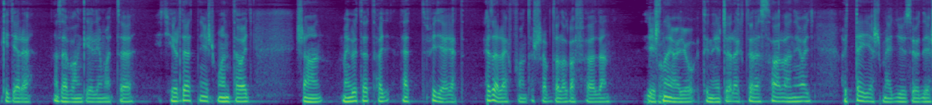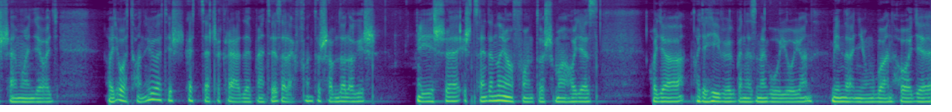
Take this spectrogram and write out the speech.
kigyere az evangéliumot így hirdetni, és mondta, hogy Sean megütött, hogy hát figyelj, hát ez a legfontosabb dolog a Földön. És nagyon jó tinédzserektől ezt hallani, hogy, hogy teljes meggyőződéssel mondja, hogy, hogy otthon ült, és egyszer csak rádöbbent, hogy ez a legfontosabb dolog is. És, és szerintem nagyon fontos ma, hogy ez, hogy a, hogy a hívőkben ez megújuljon mindannyiunkban, hogy,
